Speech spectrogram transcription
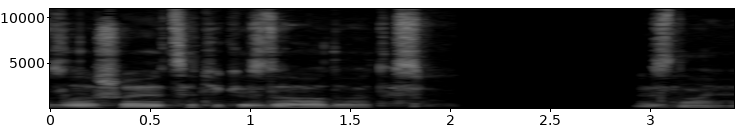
Залишається тільки здогадуватись. Не знаю.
